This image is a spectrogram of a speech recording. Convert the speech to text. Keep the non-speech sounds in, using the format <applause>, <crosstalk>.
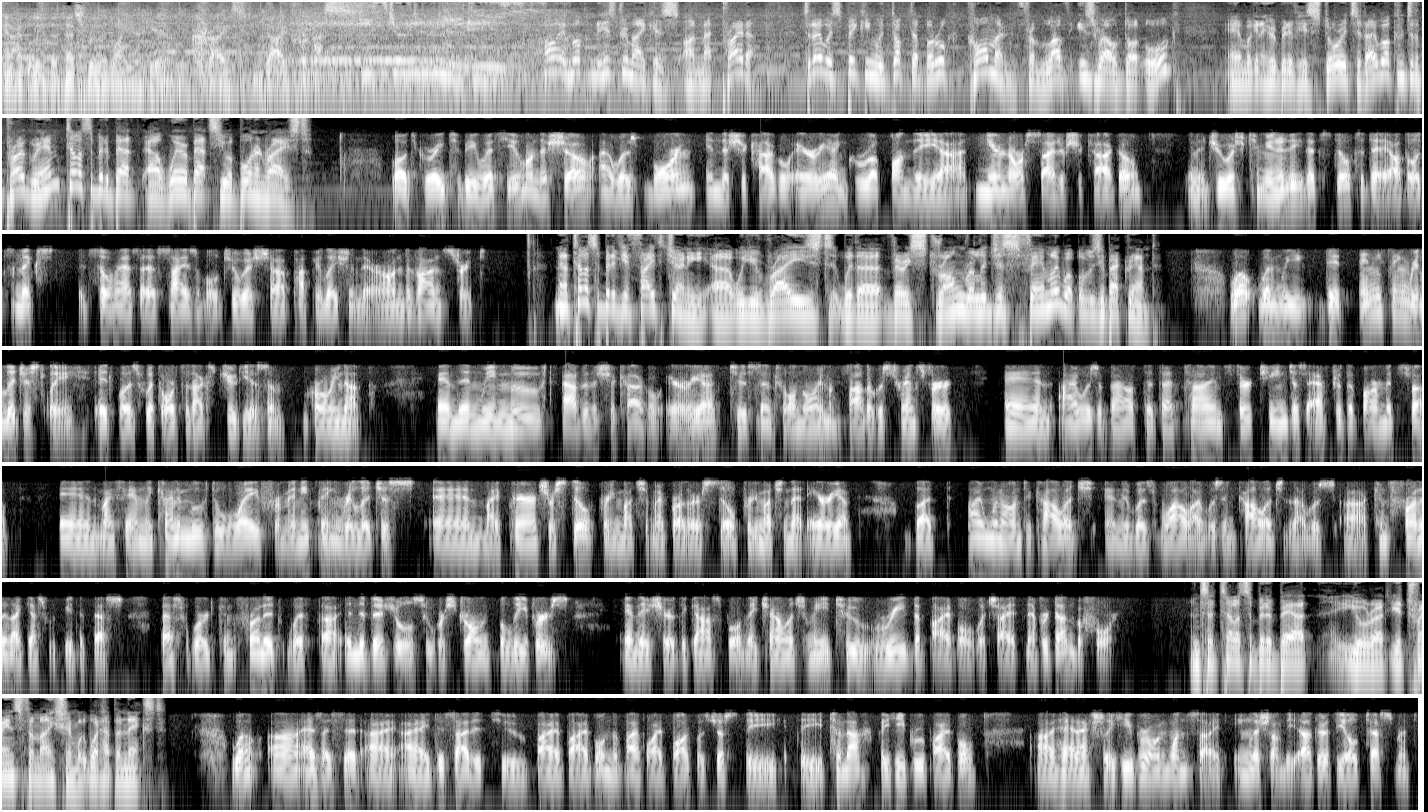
And I believe that that's really why you're here. Christ died for us. History Makers. Hi, and welcome to History Makers. I'm Matt Prater. Today we're speaking with Dr. Baruch Korman from loveisrael.org, and we're going to hear a bit of his story today. Welcome to the program. Tell us a bit about uh, whereabouts you were born and raised. Well, it's great to be with you on this show. I was born in the Chicago area and grew up on the uh, near north side of Chicago in a Jewish community that's still today, although it's mixed, it still has a sizable Jewish uh, population there on Devon Street. Now, tell us a bit of your faith journey. Uh, were you raised with a very strong religious family? What, what was your background? Well, when we did anything religiously, it was with Orthodox Judaism growing up. And then we moved out of the Chicago area to central Illinois. My father was transferred, and I was about at that time 13, just after the bar mitzvah. And my family kind of moved away from anything religious. And my parents are still pretty much, and my brother are still pretty much in that area. But I went on to college, and it was while I was in college that I was uh, confronted. I guess would be the best best word confronted with uh, individuals who were strong believers, and they shared the gospel, and they challenged me to read the Bible, which I had never done before. And so tell us a bit about your, uh, your transformation. What happened next? Well, uh, as I said, I, I decided to buy a Bible, and the Bible I bought was just the the Tanakh, the Hebrew Bible. Uh, it had actually Hebrew on one side, English on the other, the Old Testament,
